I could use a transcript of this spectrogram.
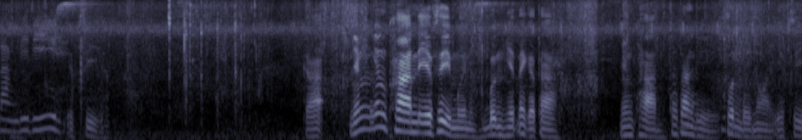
ล้างดีเอฟซีครับกะยังยังผ่านเอฟซีมือนี่เบิ่งเฮ็ดในกระตา ยังผ่านถ้าทั้งที่ทนได้หน่อยเอฟซี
